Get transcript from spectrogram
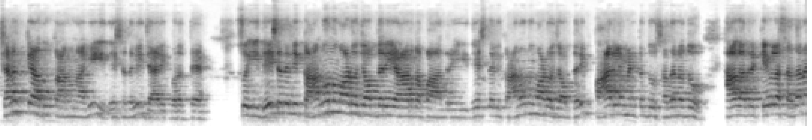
ಕ್ಷಣಕ್ಕೆ ಅದು ಕಾನೂನಾಗಿ ಈ ದೇಶದಲ್ಲಿ ಜಾರಿಗೆ ಬರುತ್ತೆ. ಸೊ ಈ ದೇಶದಲ್ಲಿ ಕಾನೂನು ಮಾಡೋ ಜವಾಬ್ದಾರಿ ಯಾರ್ದಪ್ಪ ಅಂದ್ರೆ, ಈ ದೇಶದಲ್ಲಿ ಕಾನೂನು ಮಾಡೋ ಜವಾಬ್ದಾರಿ ಪಾರ್ಲಿಮೆಂಟ್ ಸದನದ್ದು. ಹಾಗಾದ್ರೆ ಕೇವಲ ಸದನ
